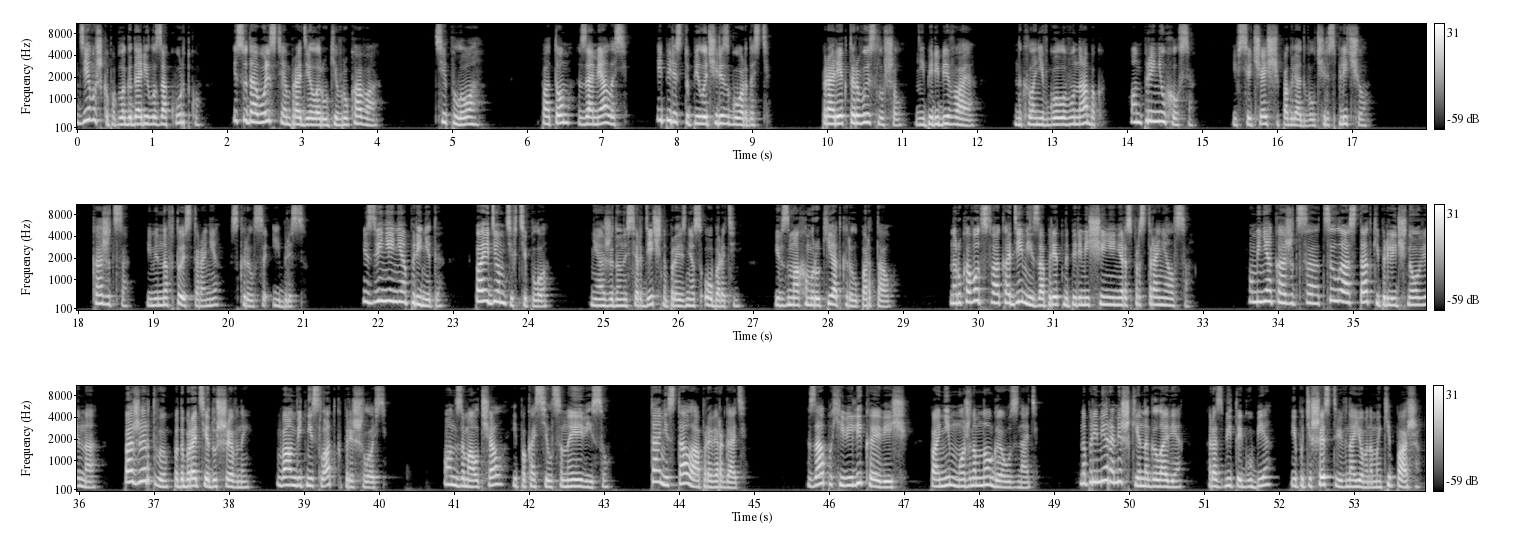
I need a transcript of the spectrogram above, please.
Девушка поблагодарила за куртку и с удовольствием продела руки в рукава. Тепло. Потом замялась и переступила через гордость. Проректор выслушал, не перебивая. Наклонив голову на бок, он принюхался и все чаще поглядывал через плечо. Кажется, именно в той стороне скрылся Ибрис. «Извинения приняты. Пойдемте в тепло», — неожиданно сердечно произнес оборотень и взмахом руки открыл портал. На руководство Академии запрет на перемещение не распространялся. «У меня, кажется, целые остатки приличного вина. Пожертвую по доброте душевной. Вам ведь не сладко пришлось». Он замолчал и покосился на Эвису. Та не стала опровергать. Запахи – великая вещь, по ним можно многое узнать. Например, о мешке на голове, разбитой губе и путешествии в наемном экипаже.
